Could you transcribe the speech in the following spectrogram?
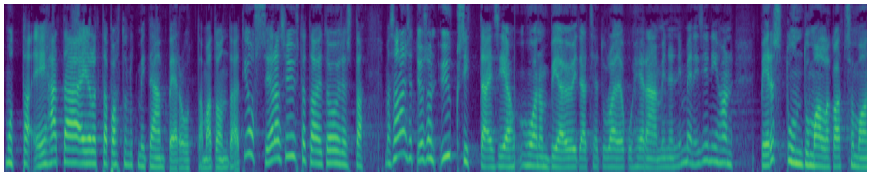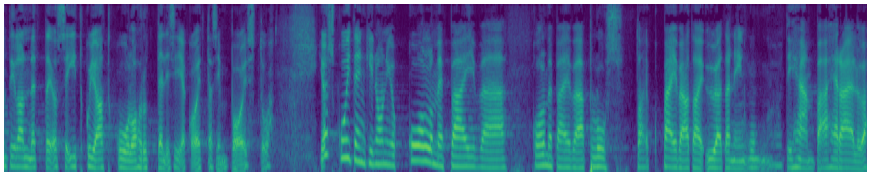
Mutta ei hätää, ei ole tapahtunut mitään peruuttamatonta. Että jos siellä syystä tai toisesta, mä sanoisin, että jos on yksittäisiä huonompia öitä, että se tulee joku herääminen, niin menisin ihan perstuntumalla katsomaan tilannetta, jos se itku jatkuu, lohduttelisin ja koittaisin poistua. Jos kuitenkin on jo kolme päivää, kolme päivää plus tai päivää tai yötä niin kuin tiheämpää heräilyä,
